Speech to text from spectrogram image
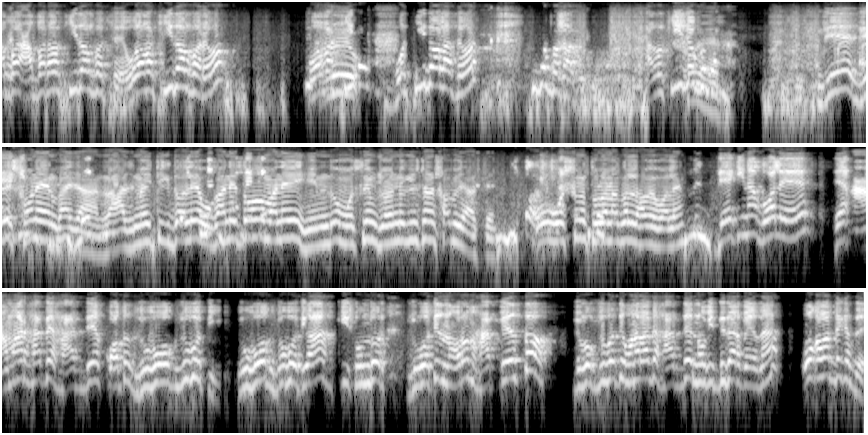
আব্বা আবার কি দল করছে? ও আবার কি দল করে ও? ও আবার কি ওর কি দল আছে ওর? আর ওর কি দল শোনেন। যে যে শোনেন ভাইজান রাজনৈতিক দলে ওখানে তো মানে হিন্দু মুসলিম জৈন খ্রিস্টান সবই আছে। ও ওর সঙ্গে তুলনা করলে হবে বলেন। যে কিনা বলে যে আমার হাতে হাত দিয়ে কত যুবক যুবতী যুবক যুবতী আহ কি সুন্দর যুবতীর নরম হাত পেয়েছ তো? যুবক যুবতী ওনার হাতে হাত দিয়ে নবীর দিদার পেয়েছে হ্যাঁ? ও আবার দেখেছে?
